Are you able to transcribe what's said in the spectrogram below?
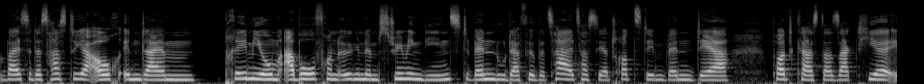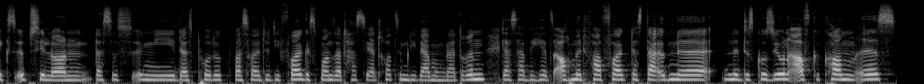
weißt du, das hast du ja auch in deinem Premium-Abo von irgendeinem Streamingdienst. Wenn du dafür bezahlst, hast du ja trotzdem, wenn der Podcaster sagt, hier XY, das ist irgendwie das Produkt, was heute die Folge sponsert, hast du ja trotzdem die Werbung da drin. Das habe ich jetzt auch mitverfolgt, dass da irgendeine eine Diskussion aufgekommen ist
